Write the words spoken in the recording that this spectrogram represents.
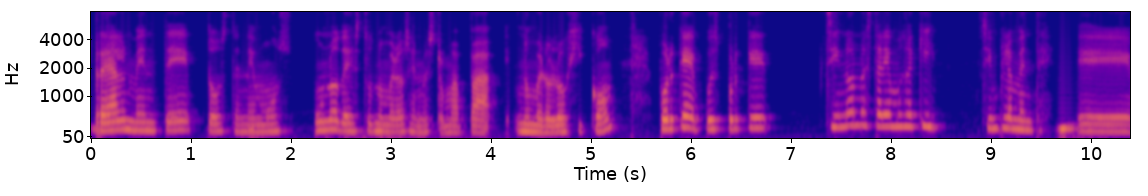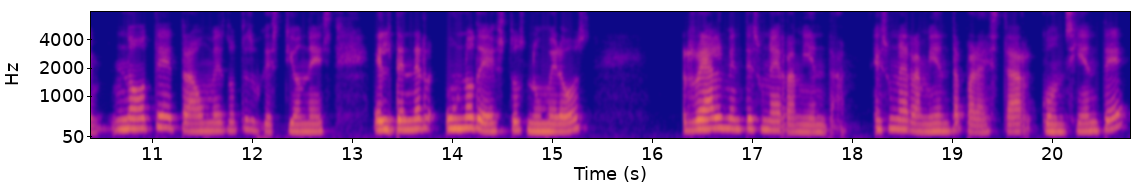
realmente todos tenemos uno de estos números en nuestro mapa numerológico. ¿Por qué? Pues porque si no, no estaríamos aquí. Simplemente, eh, no te traumes, no te sugestiones. El tener uno de estos números realmente es una herramienta. Es una herramienta para estar consciente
